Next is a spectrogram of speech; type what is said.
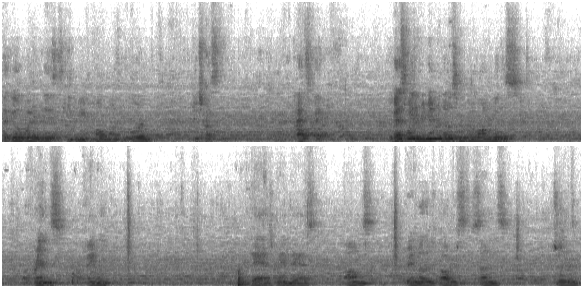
let go of whatever it is that's keeping you from holding on to the Lord and trusting. That's faith. The best way to remember those who are no longer with us, our friends, our family, our dads, granddads, moms, grandmothers, daughters, sons, children.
